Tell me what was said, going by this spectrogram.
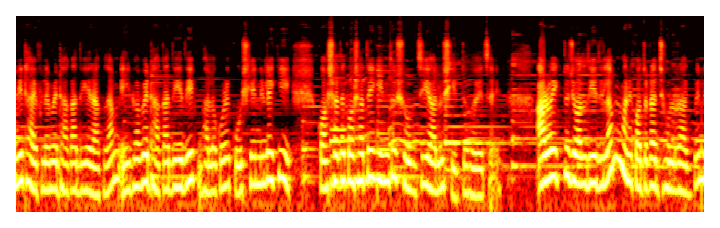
মিনিট হাই ফ্লেমে ঢাকা দিয়ে রাখলাম। এইভাবে ঢাকা দিয়ে দিয়ে ভালো করে কষিয়ে নিলে কি, কষাতে কষাতেই কিন্তু সবজি, আলু সিদ্ধ হয়ে যায়। আরও একটু জল দিয়ে দিলাম মানে কতটা ঝোল রাখবেন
